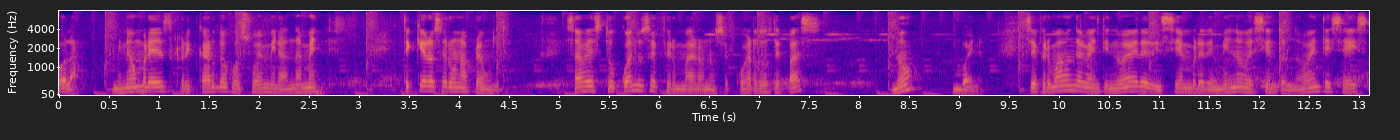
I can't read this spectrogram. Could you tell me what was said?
Hola, mi nombre es Ricardo Josué Miranda Méndez. Te quiero hacer una pregunta. ¿Sabes tú cuándo se firmaron los acuerdos de paz? ¿No? Bueno, se firmaron el 29 de diciembre de 1996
